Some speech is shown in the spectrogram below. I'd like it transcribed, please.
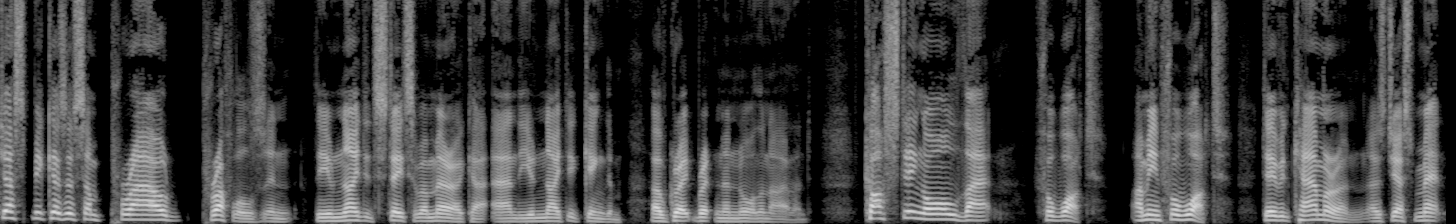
just because of some proud pruffles in the United States of America and the United Kingdom of Great Britain and Northern Ireland. Costing all that for what? I mean, for what? David Cameron has just met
